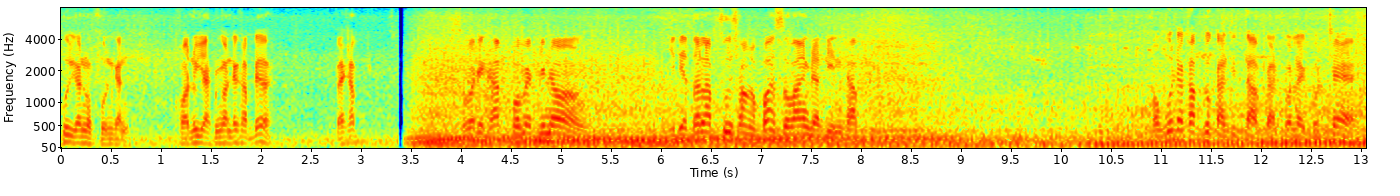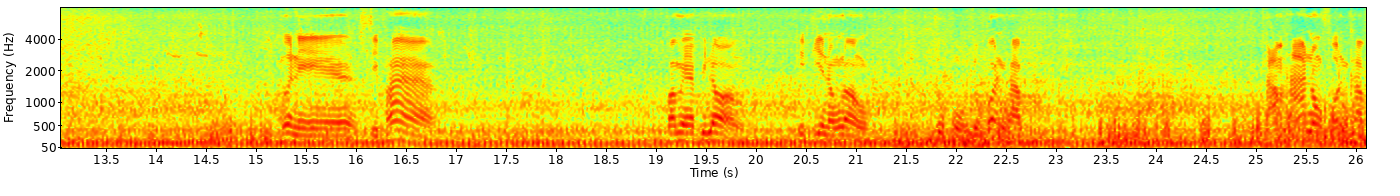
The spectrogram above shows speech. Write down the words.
คุยกับน้องฝนกัน ขออนุญาตเป็นก่อนนะครับ เด้อไปครับ สวัสดีครับพ่อแม่พี่น้องยินดีต้อนรับสู่ช่องขอำพรสว่างแดดดินครับขอบคุณนะครับทุกการติดตามการกดไลค์กดแชร์เมื่อในสิบห้าพ่อแม่พี่น้องพี่พี่น้องน้องๆทุกผู้ทุกคนครับ ตามหาน้องฝนครับ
